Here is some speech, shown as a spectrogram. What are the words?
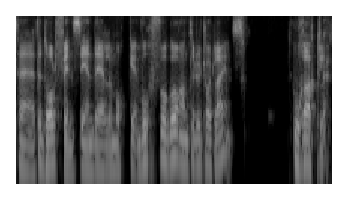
til, til Dolphins i en del mokke. Hvorfor går han til Detroit Lions? Oraklet.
